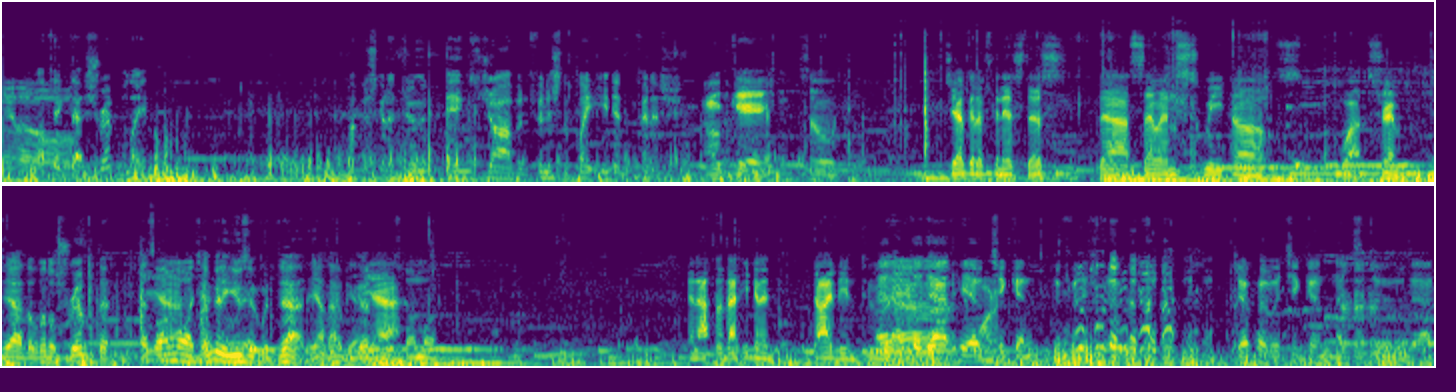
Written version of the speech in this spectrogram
Hello. I'll take that shrimp plate. I'm just gonna do Ang's job and finish the plate he didn't finish. Okay, so Jeff gonna finish this. There are seven sweet, uh, what shrimp? Yeah, the little shrimp that That's Yeah. one more. I'm gonna use it with that. Yeah, that'll be good. Yeah, One more. and after that he gonna dive into And the after that, he have water. chicken to finish it. Jeff have a chicken next to that.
